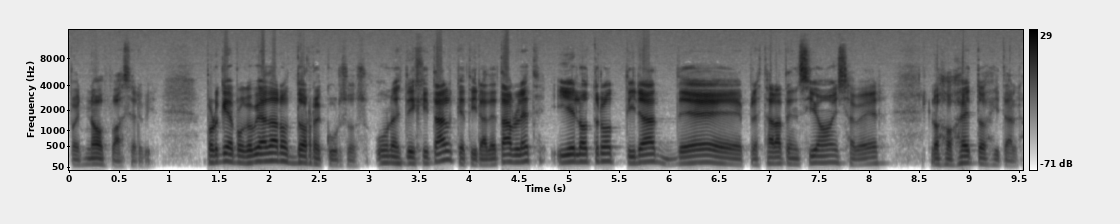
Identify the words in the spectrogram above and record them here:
pues no os va a servir. ¿Por qué? Porque voy a daros dos recursos. Uno es digital, que tira de tablet, y el otro tira de prestar atención y saber los objetos y tal.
